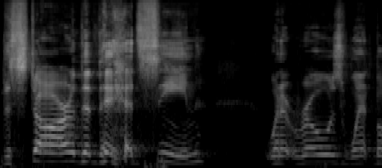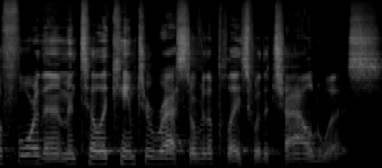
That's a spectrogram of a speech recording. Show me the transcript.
the star that they had seen when it rose went before them until it came to rest over the place where the child was.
